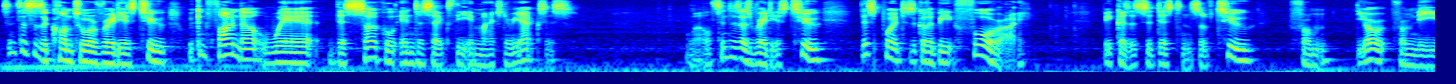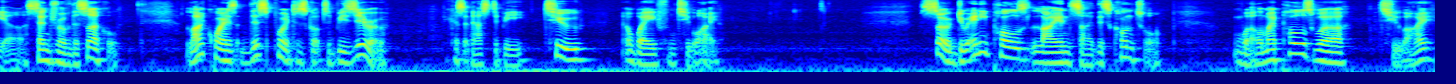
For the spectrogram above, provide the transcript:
Since this is a contour of radius 2, we can find out where this circle intersects the imaginary axis. Well, since it has radius 2, this point has got to be 4i, because it's a distance of 2 from the, from the uh, center of the circle. Likewise, this point has got to be 0, because it has to be 2 away from 2i. So, do any poles lie inside this contour? Well, my poles were 2i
